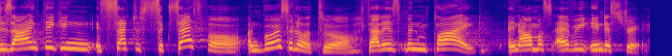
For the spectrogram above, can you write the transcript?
Design thinking is such a successful and versatile tool that has been applied in almost every industry.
